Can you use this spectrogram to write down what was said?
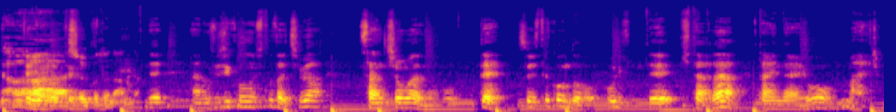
言われてるそういうことなんだ。であの富士港の人たちは山頂まで登ってそして今度降りてきたら体内を参る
